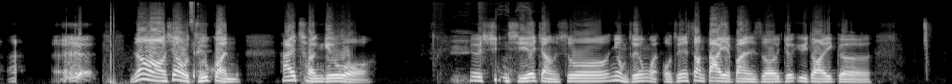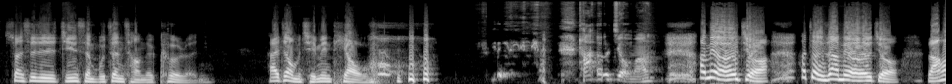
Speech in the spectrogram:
你知道吗？像我主管他还传给我那个讯息，也讲说，因为我们昨天晚，我昨天上大夜班的时候，就遇到一个算是精神不正常的客人。他在我们前面跳舞，他喝酒吗？他没有喝酒啊，他基本上没有喝酒，然后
